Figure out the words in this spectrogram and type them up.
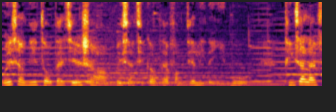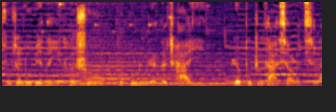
文小妮走在街上，回想起刚才房间里的一幕。停下来，扶着路边的一棵树，不顾路人的诧异，忍不住大笑了起来。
